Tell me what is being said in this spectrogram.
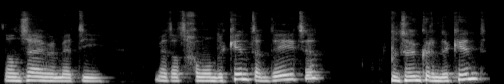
Dan zijn we met, die, met dat gewonde kind aan daten, het hunkerende kind.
